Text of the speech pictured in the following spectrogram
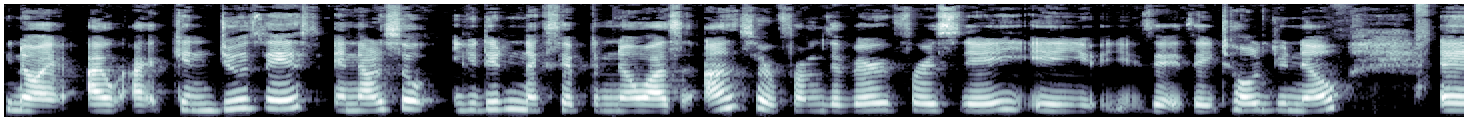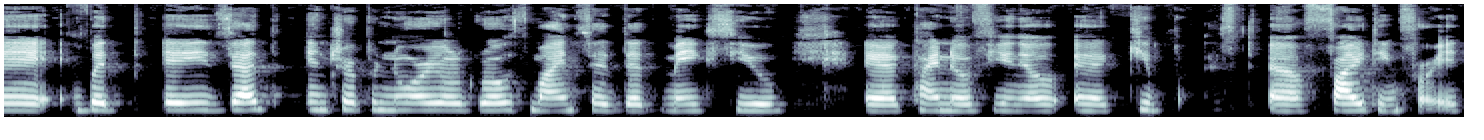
you know I, I, I can do this and also you didn't accept a no as an answer from the very first day uh, you, they, they told you no uh, but it's that entrepreneurial growth mindset that makes you uh, kind of you know keep fighting for it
